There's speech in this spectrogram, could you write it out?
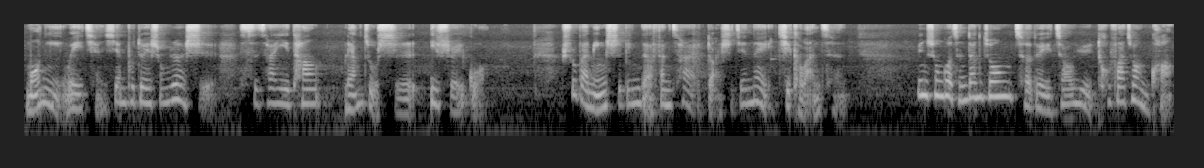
模拟为前线部队送热食，四菜一汤，两主食，一水果。数百名士兵的饭菜短时间内即可完成。运送过程当中，车队遭遇突发状况，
